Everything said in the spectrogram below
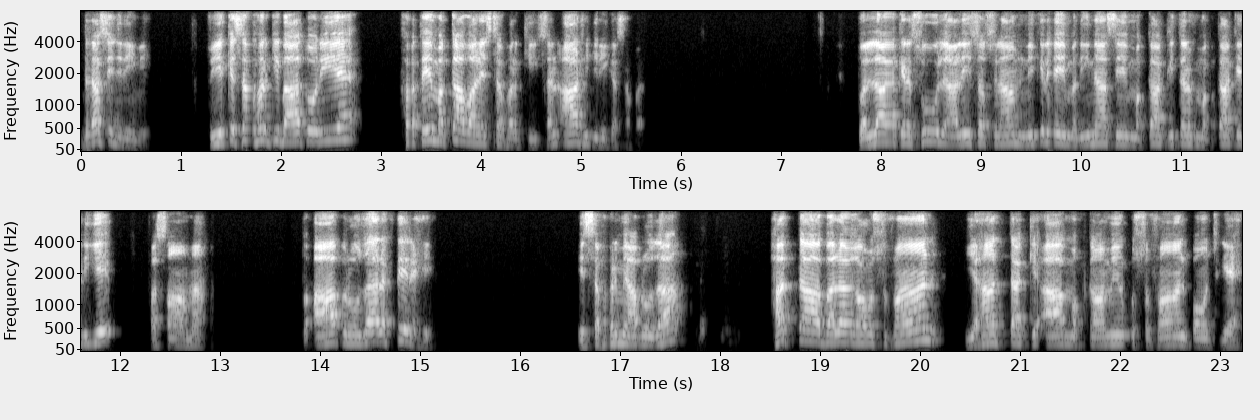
دس ہجری میں۔ تو یہ کس سفر کی بات ہو رہی ہے؟ فتح مکہ والے سفر کی، سن آٹھ ہجری کا سفر۔ تو اللہ کے رسول علیہ السلام نکلے مدینہ سے مکہ کی طرف، مکہ کے لیے فسامہ تو آپ روزہ رکھتے رہے۔ اس سفر میں آپ روزہ، حتی بلغ عثفان یہاں تک کہ آپ مقام عثفان پہنچ گئے۔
